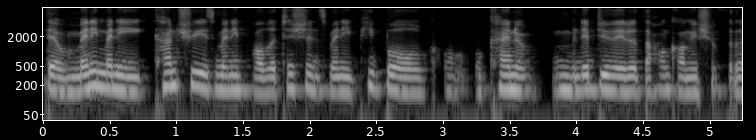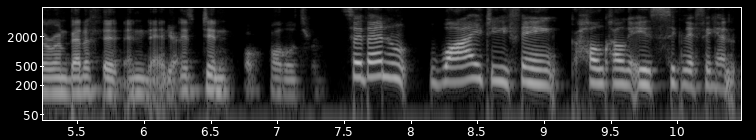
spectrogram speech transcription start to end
there were many many countries, many politicians, many people who, who, kind of manipulated the Hong Kong issue for their own benefit, and, and yes. it didn't follow through. So then, why do you think Hong Kong is significant?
